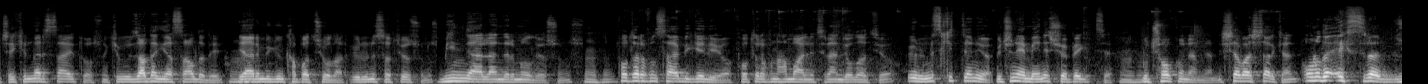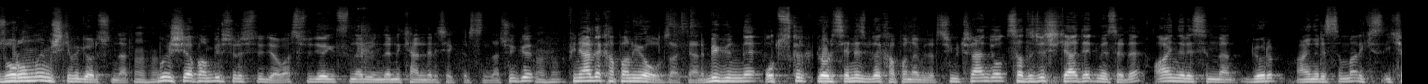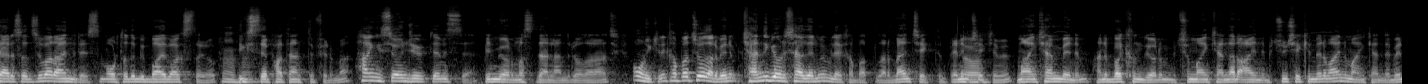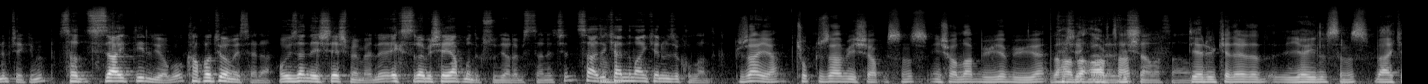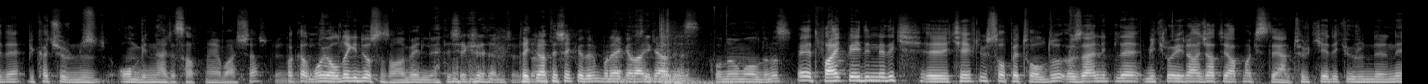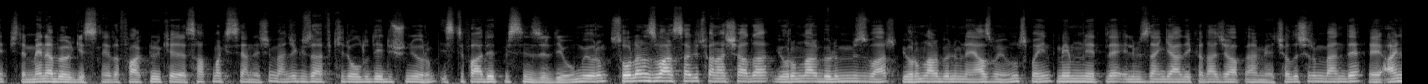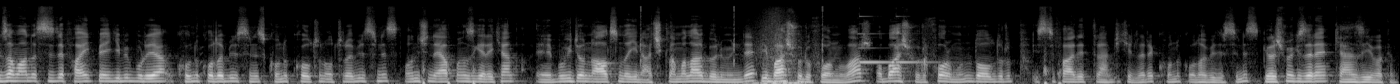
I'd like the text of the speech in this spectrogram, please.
Çekimler ait olsun. Ki bu zaten yasal da değil. Yarın bir gün kapatıyorlar. Ürünü satıyorsunuz. Bin değerlendirme alıyorsunuz. Fotoğrafın sahibi geliyor. Fotoğrafın hamalini Trendyol'a atıyor. Ürününüz kilitleniyor. Bütün emeğiniz çöpe gitti. Bu çok önemli. Yani işe başlarken onu da ekstra zorunluymuş gibi görsünler. Bu işi yapan bir sürü stüdyo var. Stüdyoya gitsinler ürünlerini kendileri çektirsinler. Çünkü finalde kapanıyor olacak yani. Bir günde 30-40 görseniz bile kapanabilir. Çünkü Trendyol satıcı şikayet etmese de aynı resimden görüp aynı resim var. İkisi, iki ayrı satıcı var aynı resim. Ortada bir buy box da yok. İkisi de patentli firma. Hangisi önce yüklemişse bilmiyorum nasıl değerlendiriyorlar artık. 12'ni kapatıyorlar. Benim kendi görsellerimi bile kapattılar. Ben çektim. Benim Doğru. çekimim. Manken benim. Hani bakın diyorum bütün mankenler aynı. Bütün çekimlerim aynı mankende. Benim çekimim. Size ait değil diyor bu. Kapatıyor mesela. O yüzden de eşleşmemeli. Ekstra bir şey yapmadık Suudi Arabistan için. Sadece kendi mankenimizi kullandık. Güzel ya. Çok güzel bir iş yapmışsınız. İnşallah büyüye büyüye daha Teşekkür da ederiz. artar. İnşallah sağ olun. Diğer ülkelere de yayılırsınız. Belki de birkaç ürününüz on binlerce satmaya başlar. ederim. Bakalım o yolda gidiyorsunuz ama belli. Teşekkür ederim. Tekrar teşekkür ederim. Buraya Ben kadar geldiniz. Konuğum oldunuz. Evet Faik Bey dinledik. Ee, keyifli bir sohbet oldu. Özellikle mikro ihracat yapmak isteyen, Türkiye'deki ürünlerini işte MENA bölgesine ya da farklı ülkelere satmak isteyenler için bence güzel fikir oldu diye düşünüyorum. İstifade etmişsinizdir diye umuyorum. Sorularınız varsa lütfen aşağıda yorumlar bölümümüz var. Yorumlar bölümüne yazmayı unutmayın. Memnuniyetle elimizden geldiği kadar cevap vermeye çalışırım ben de. Ee, aynı zamanda siz de Faik Bey gibi buraya konuk olabilirsiniz. Konuk koltuğuna oturabilirsiniz. Onun için de yapmanız gereken e, bu videonun altında yine açıklamalar bölümünde bir başvuru formu var. O başvuru formunu doldurup istifade ettiren fikirlere konuk olabilirsiniz. Görüşmek üzere. Kendinize iyi bakın.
